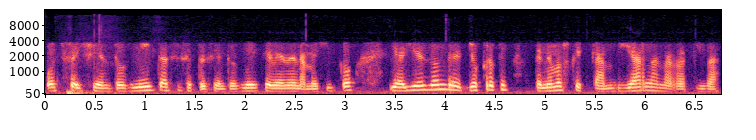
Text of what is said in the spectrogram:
pues seiscientos mil, casi setecientos mil que vienen a México, y ahí es donde yo creo que tenemos que cambiar la narrativa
